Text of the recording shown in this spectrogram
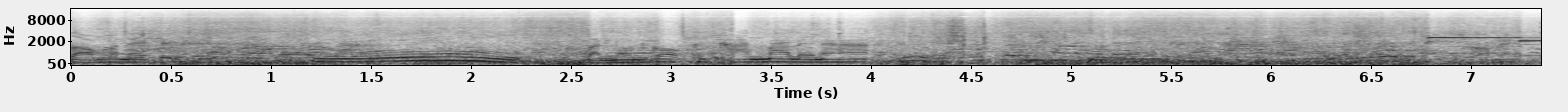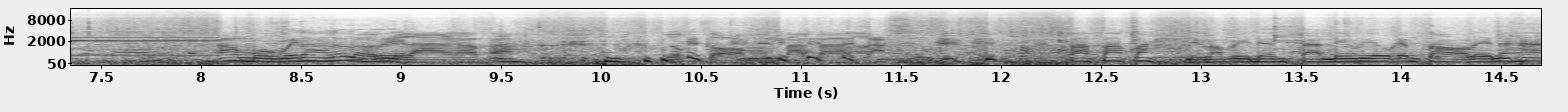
สองคนเลยโอ้บันนนก็คึกคันมากเลยนะฮะ เอาหมดเวลาแล้วเหรอหมดเวลาครับ ยกสองปลาปลาตักปลาปลาปลาเดี๋ยวเราไปเดินตัดรีวิวกันต่อเลยนะฮะ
